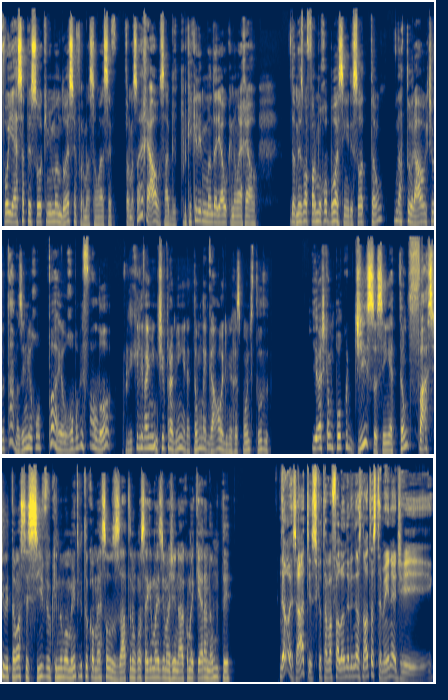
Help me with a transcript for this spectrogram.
foi essa pessoa que me mandou essa informação, essa informação é real, sabe? Por que, que ele me mandaria algo que não é real? Da mesma forma o robô, assim, ele soa tão natural, tipo, tá, mas ele me roubou, pô, o robô me falou, por que, que ele vai mentir para mim? Ele é tão legal, ele me responde tudo. E eu acho que é um pouco disso, assim, é tão fácil e tão acessível que no momento que tu começa a usar, tu não consegue mais imaginar como é que era não ter. Não, exato, isso que eu tava falando ali nas notas também, né, de...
